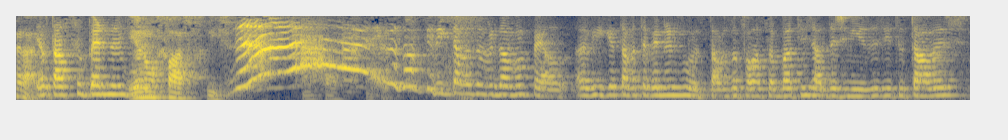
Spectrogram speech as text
ele está super nervoso. Eu não faço isto. Um bocadinho estavas a verdar o papel. Ali que eu estava a ver nervoso. Estávamos a falar sobre o batizado das miúdas e tu estavas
